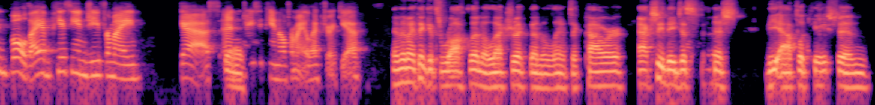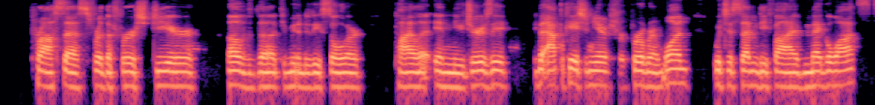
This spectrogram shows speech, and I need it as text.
in both. I have PSE&G for my gas and oh. JCP&L for my electric. Yeah. And then I think it's Rockland Electric, then Atlantic Power. Actually, they just finished the application process for the first year of the community solar pilot in New Jersey. The application years for program one, which is 75 megawatts,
